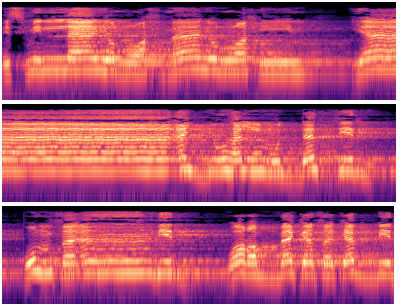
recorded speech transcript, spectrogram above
بسم الله الرحمن الرحيم. يا أيها المدثر قم فأنذر وربك فكبر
